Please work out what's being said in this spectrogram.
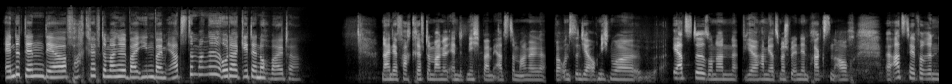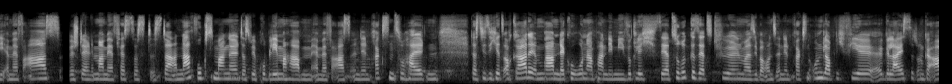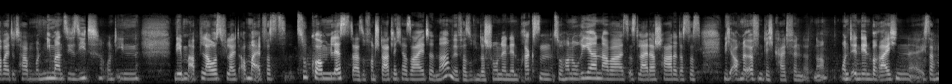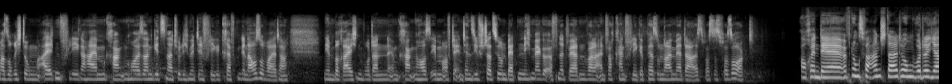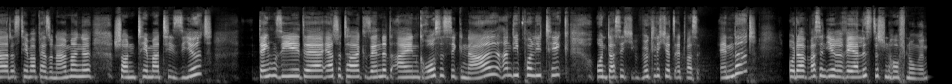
Endet denn der Fachkräftemangel bei Ihnen beim Ärztemangel oder geht der noch weiter? Nein, der Fachkräftemangel endet nicht beim Ärztemangel. Bei uns sind ja auch nicht nur Ärzte, sondern wir haben ja zum Beispiel in den Praxen auch äh, Arzthelferinnen, die MFAs. Wir stellen immer mehr fest, dass es da an Nachwuchs mangelt, dass wir Probleme haben, MFAs in den Praxen zu halten, dass die sich jetzt auch gerade im Rahmen der Corona-Pandemie wirklich sehr zurückgesetzt fühlen, weil sie bei uns in den Praxen unglaublich viel äh, geleistet und gearbeitet haben und niemand sie sieht und ihnen neben Applaus vielleicht auch mal etwas zukommen lässt, also von staatlicher Seite. Ne? Wir versuchen das schon schon in den Praxen zu honorieren, aber es ist leider schade, dass das nicht auch eine Öffentlichkeit findet. Ne? Und in den Bereichen, ich sag mal so Richtung Altenpflegeheimen, Krankenhäusern geht es natürlich mit den Pflegekräften genauso weiter. In den Bereichen, wo dann im Krankenhaus eben auf der Intensivstation Betten nicht mehr geöffnet werden, weil einfach kein Pflegepersonal mehr da ist, was es versorgt. Auch in der Eröffnungsveranstaltung wurde ja das Thema Personalmangel schon thematisiert. Denken Sie, der Ärztetag sendet ein großes Signal an die Politik und dass sich wirklich jetzt etwas ändert? Oder was sind Ihre realistischen Hoffnungen?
